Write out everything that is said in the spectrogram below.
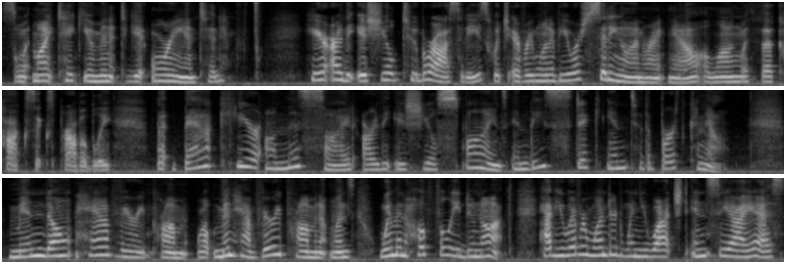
so it might take you a minute to get oriented. Here are the ischial tuberosities, which every one of you are sitting on right now, along with the coccyx probably. But back here on this side are the ischial spines, and these stick into the birth canal. Men don't have very prominent, well, men have very prominent ones. Women hopefully do not. Have you ever wondered when you watched NCIS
